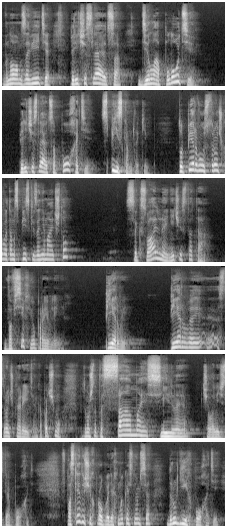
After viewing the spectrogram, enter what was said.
в Новом Завете перечисляются дела плоти, перечисляются похоти списком таким, то первую строчку в этом списке занимает что? Сексуальная нечистота во всех ее проявлениях. Первый. Первая э, строчка рейтинга. Почему? Потому что это самая сильная человеческая похоть. В последующих проповедях мы коснемся других похотей.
